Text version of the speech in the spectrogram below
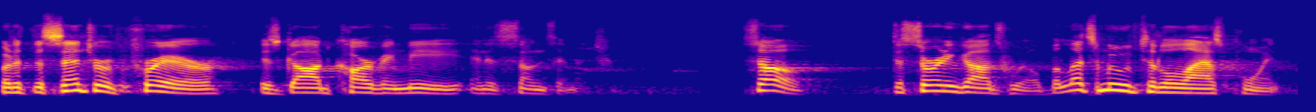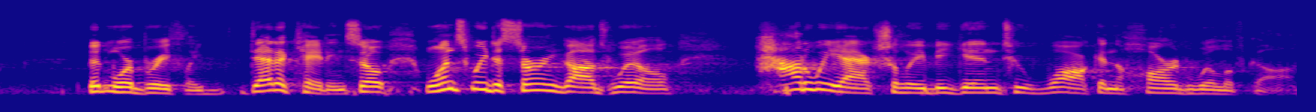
but at the center of prayer is God carving me in his son's image. So, discerning God's will. But let's move to the last point, bit more briefly dedicating. So, once we discern God's will, how do we actually begin to walk in the hard will of God?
